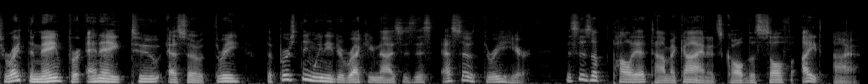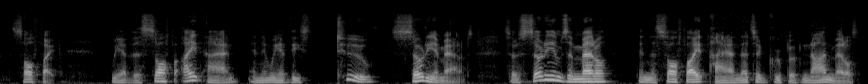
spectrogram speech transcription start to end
To write the name for Na2SO3, the first thing we need to recognize is this SO3 here. This is a polyatomic ion. It's called the sulfite ion, sulfite. We have the sulfite ion, and then we have these two sodium atoms. So sodium's a metal, then the sulfite ion, that's a group of nonmetals.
